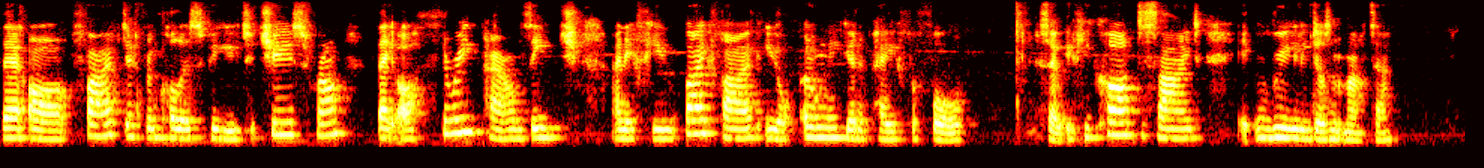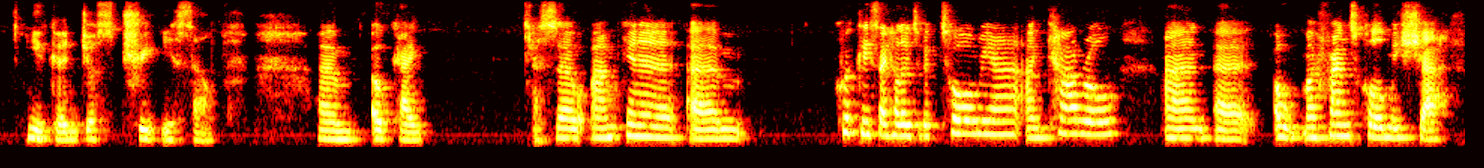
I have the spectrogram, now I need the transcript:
There are five different colours for you to choose from. They are £3 each. And if you buy five, you're only going to pay for four. So if you can't decide, it really doesn't matter. You can just treat yourself. Um, okay, so I'm going to um, quickly say hello to Victoria and Carol and uh, oh, my friends called me chef.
